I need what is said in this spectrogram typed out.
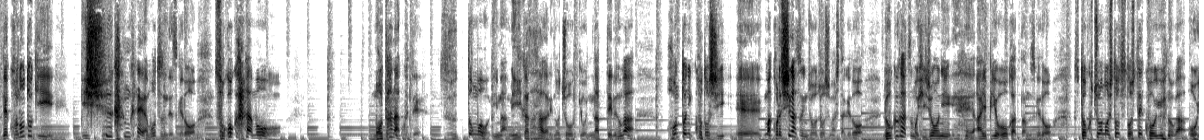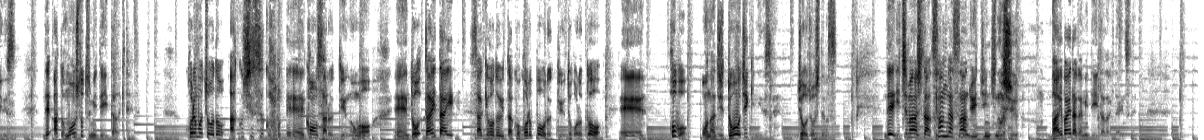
でこの時1週間ぐらいは持つんですけどそこからもう持たなくてずっともう今右肩下がりの状況になっているのが本当に今年、えー、まあ、これ4月に上場しましたけど6月も非常に IPO 多かったんですけど特徴の一つとしてこういうのが多いです。であともう一つ見ていただきたい。ですこれもちょうどアクシスコン,、えー、コンサルっていうのも、えー、ど大体先ほど言ったココルポールっていうところと、えー、ほぼ同じ同時期にですね上場してますで一番下3月31日の週売買高見ていただきたいんですね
